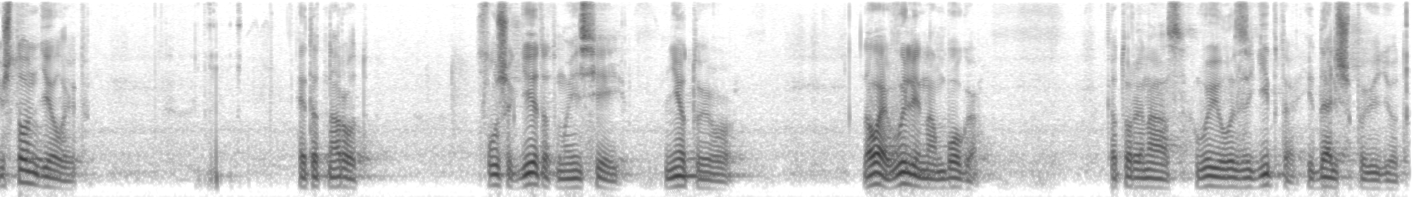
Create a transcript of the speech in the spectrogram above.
И что он делает? Этот народ – слушай, где этот Моисей? Нету его. Давай, выли нам Бога, который нас вывел из Египта и дальше поведет.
